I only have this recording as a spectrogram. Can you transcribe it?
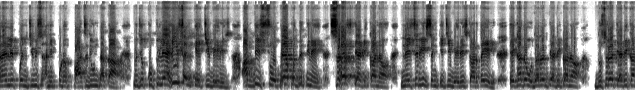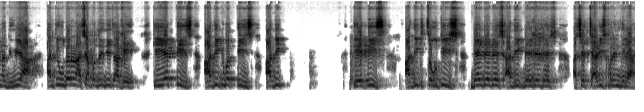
राहिले पंचवीस आणि पुढे पाच देऊन टाका. म्हणजे कुठल्याही संख्येची बेरीज. अगदी सोप्या पद्धतीने सहज त्या ठिकाणं नैसर्गिक संख्येची बेरीज काढता येईल. एखादं उदाहरण त्या ठिकाणं दुसरं त्या ठिकाणं देऊया. आणि ती उदाहरण अशा पद्धतीचं आहे की एकतीस अधिक बत्तीस अधिक तेहतीस अधिक चौतीस डे डे डॅश अधिक डे डे डॅश अशा चाळीस पर्यंत दिल्या.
